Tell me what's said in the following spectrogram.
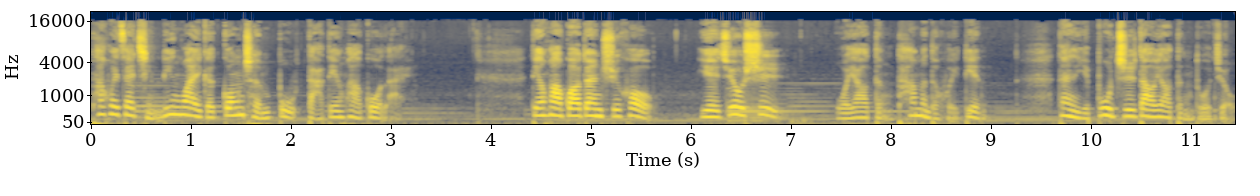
他会再请另外一个工程部打电话过来。电话挂断之后，也就是我要等他们的回电，但也不知道要等多久，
